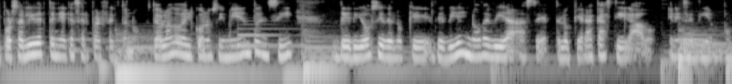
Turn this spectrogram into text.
por ser líder tenía que ser perfecto, no. Estoy hablando del conocimiento en sí de Dios y de lo que debía y no debía hacer, de lo que era castigado en ese tiempo.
